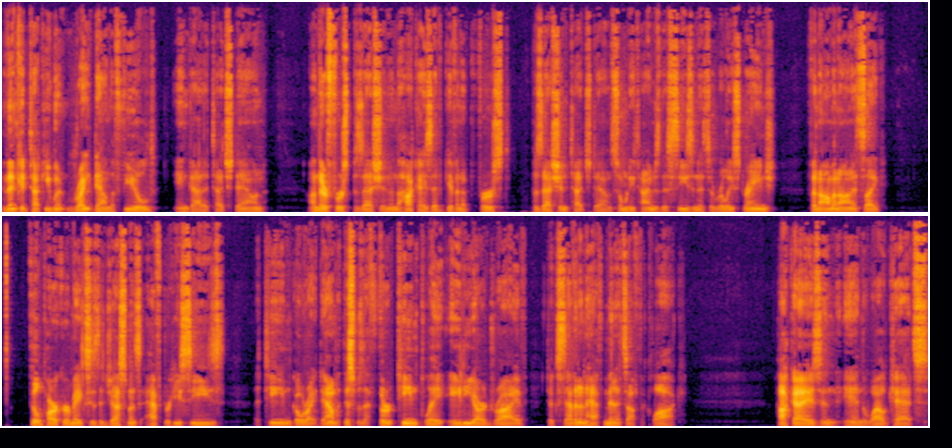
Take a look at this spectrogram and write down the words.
And then Kentucky went right down the field and got a touchdown on their first possession. And the Hawkeyes have given up first possession touchdown so many times this season. It's a really strange phenomenon. It's like Phil Parker makes his adjustments after he sees a team go right down. But this was a 13 play, 80 yard drive, took seven and a half minutes off the clock. Hawkeyes and, and the Wildcats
